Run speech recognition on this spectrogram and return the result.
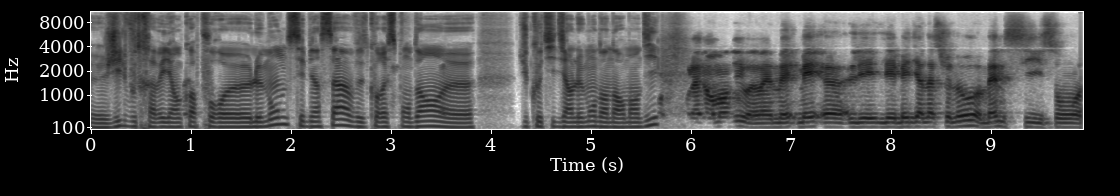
Gilles, vous travaillez encore pour Le Monde, c'est bien ça? Vous êtes correspondant du quotidien Le Monde en Normandie. Pour la Normandie, ouais, mais, mais les, médias nationaux, même s'ils sont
